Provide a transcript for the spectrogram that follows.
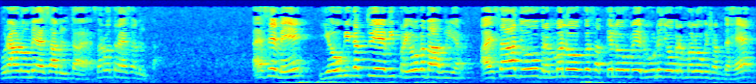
पुराणों में ऐसा मिलता है, सर्वत्र ऐसा मिलता है। ऐसे में यौगिकत्व भी प्रयोग बाहुल्य। ऐसा जो ब्रह्मलोक, सत्यलोक में रूढ़ जो ब्रह्मलोक शब्द है,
